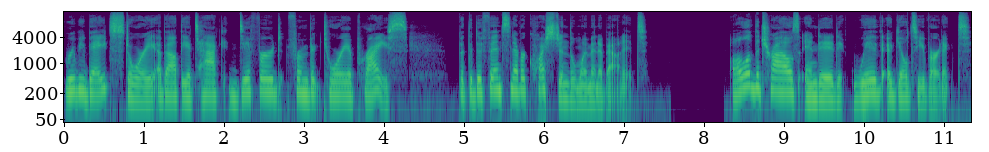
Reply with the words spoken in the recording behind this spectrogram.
Ruby Bates' story about the attack differed from Victoria Price, but the defense never questioned the women about it. All of the trials ended with a guilty verdict.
